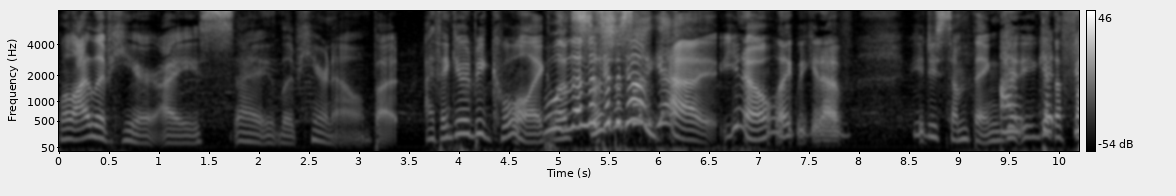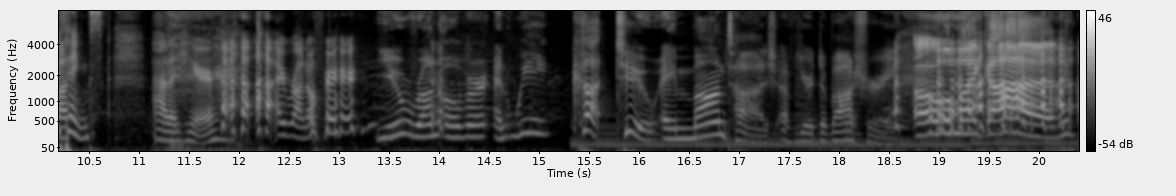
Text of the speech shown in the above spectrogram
Well, I live here. I, I live here now, but I think it would be cool. Like, Well, let's, then let's hit the town. like, yeah, you know, like we could have, we could do something. Get, I you get, the fuck things. out of here. I run over. You run over, and we cut to a montage of your debauchery. oh my god!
